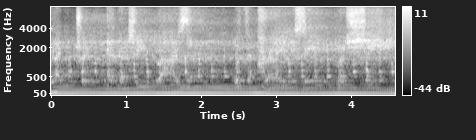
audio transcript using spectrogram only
electric energy rising with a crazy machine.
